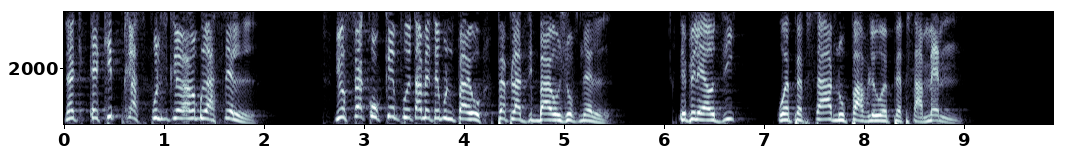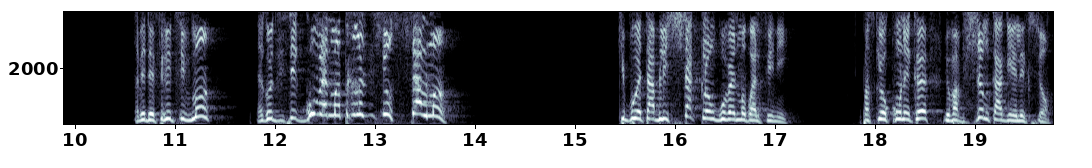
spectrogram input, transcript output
Nèg équipe classe politique embrassel. Yo fait qu'aucun pour ta mettre moun pa yo, peuple a dit ba Jovenel. Depuis là dit ouais peuple ça nous pas vle ouais peuple ça même. Mais définitivement, nèg dit c'est gouvernement transition seulement qui pour établir chaque long gouvernement pour le finir. Parce que yo connaît que yo pas jamais gagner élection.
